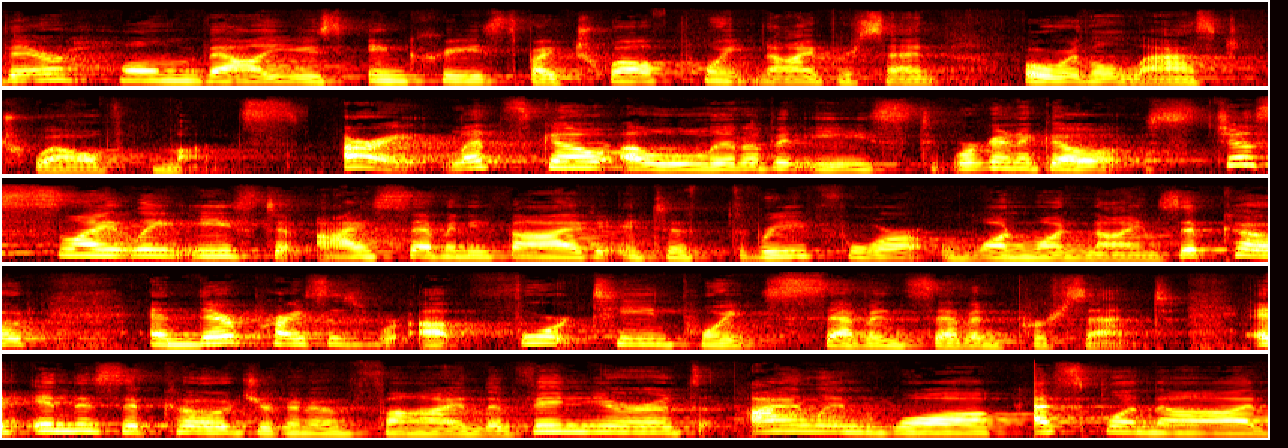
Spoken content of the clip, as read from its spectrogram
their home values increased by 12.9% over the last 12 months. All right, let's go a little bit east. We're gonna go just slightly east of I 75 into 34119 zip code, and their prices were up 14.77%. And in the zip code, you're gonna find the Vineyards, Island Walk, Esplanade,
